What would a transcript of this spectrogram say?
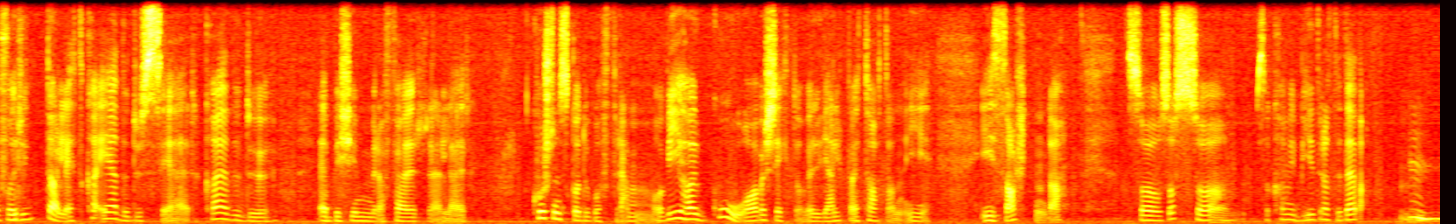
Og få rydda litt. Hva er det du ser? Hva er det du er bekymra for? Eller hvordan skal du gå frem? Og vi har god oversikt over hjelpeetatene i, i Salten, da. Så hos oss så, så, kan vi bidra til det, da. Mm.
